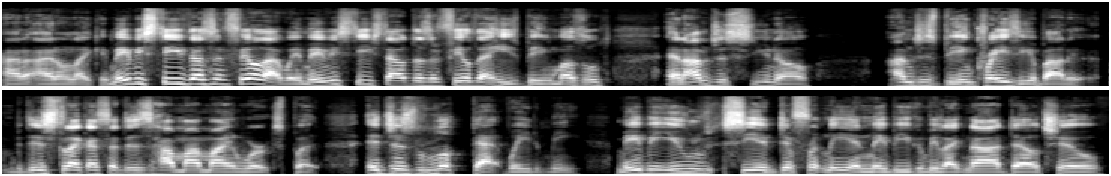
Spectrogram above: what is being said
I, I don't like it. Maybe Steve doesn't feel that way. Maybe Steve Stoute doesn't feel that he's being muzzled, and I'm just, you know, I'm just being crazy about it. But this, like I said, this is how my mind works. But it just looked that way to me. Maybe you see it differently, and maybe you can be like, "Nah, Del, chill.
